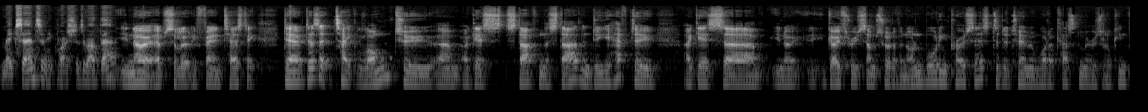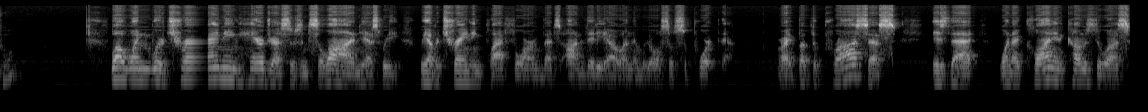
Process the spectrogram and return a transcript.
Make sense? Any questions about that? You know, absolutely fantastic. Now, does it take long to, um, I guess, start from the start? And do you have to, I guess, um, you know, go through some sort of an onboarding process to determine what a customer is looking for? Well, when we're training hairdressers in salon, yes, we, we have a training platform that's on video, and then we also support them, right? But the process is that when a client comes to us,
